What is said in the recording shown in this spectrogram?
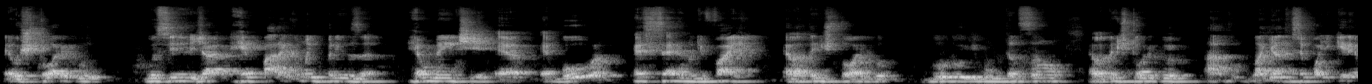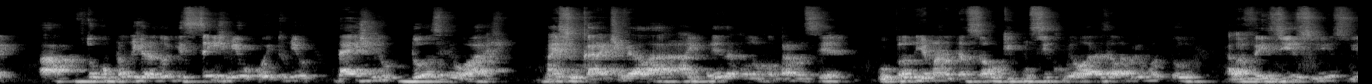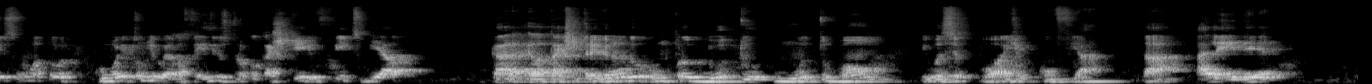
é o histórico. Você já repara que uma empresa realmente é, é boa, é séria no que faz, ela tem histórico de manutenção, ela tem histórico. Ah, não adianta, você pode querer. Ah, estou comprando um gerador de 6 mil, 8 mil, 10 mil, 12 mil horas. Mas se o cara tiver lá, a empresa colocou para você o plano de manutenção, que com 5 mil horas ela abriu o motor. Ela fez isso, isso, isso no motor. Com 8 mil ela fez isso, trocou casquilho, fixo, biela. Cara, ela está te entregando um produto muito bom e você pode confiar, tá? Além de,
